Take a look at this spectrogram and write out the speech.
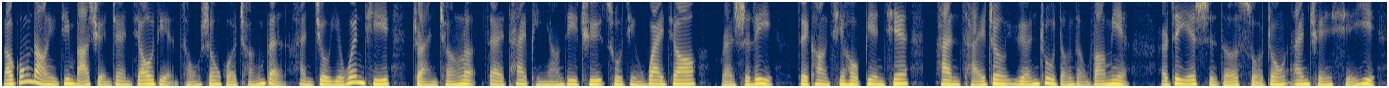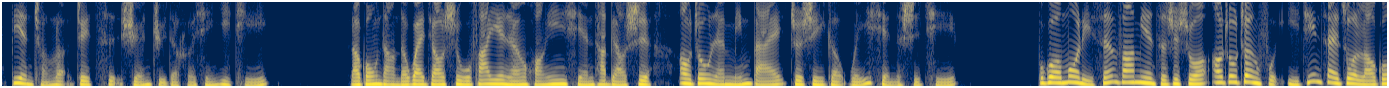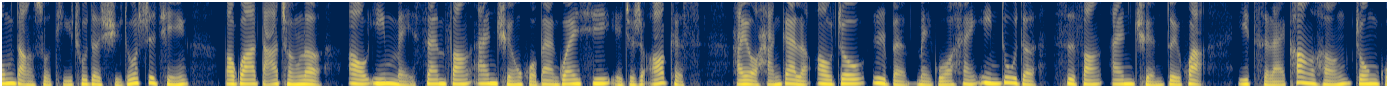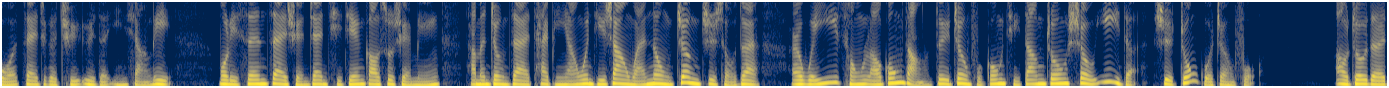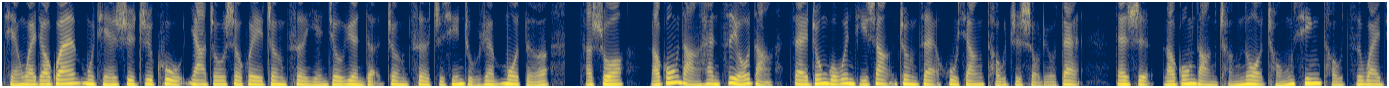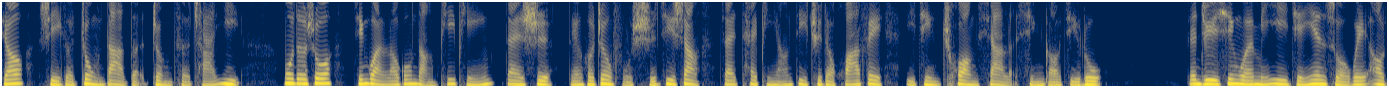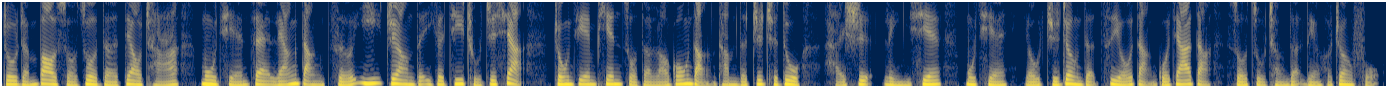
劳工党已经把选战焦点从生活成本和就业问题转成了在太平洋地区促进外交、软实力、对抗气候变迁和财政援助等等方面，而这也使得索中安全协议变成了这次选举的核心议题。劳工党的外交事务发言人黄英贤他表示，澳洲人明白这是一个危险的时期。不过，莫里森方面则是说，澳洲政府已经在做劳工党所提出的许多事情，包括达成了澳英美三方安全伙伴关系，也就是 AUKUS，还有涵盖了澳洲、日本、美国和印度的四方安全对话，以此来抗衡中国在这个区域的影响力。莫里森在选战期间告诉选民，他们正在太平洋问题上玩弄政治手段，而唯一从劳工党对政府攻击当中受益的是中国政府。澳洲的前外交官，目前是智库亚洲社会政策研究院的政策执行主任莫德，他说，劳工党和自由党在中国问题上正在互相投掷手榴弹，但是劳工党承诺重新投资外交是一个重大的政策差异。莫德说：“尽管劳工党批评，但是联合政府实际上在太平洋地区的花费已经创下了新高纪录。根据新闻民意检验所为澳洲人报所做的调查，目前在两党择一这样的一个基础之下，中间偏左的劳工党他们的支持度还是领先目前由执政的自由党国家党所组成的联合政府。”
